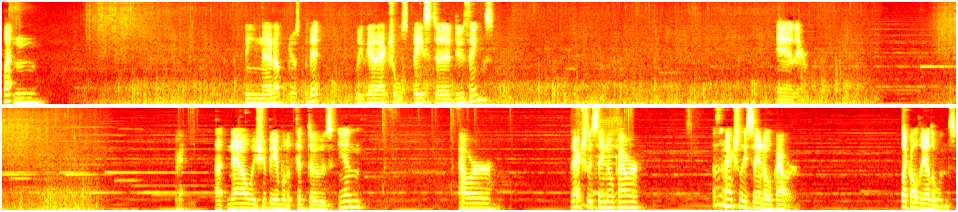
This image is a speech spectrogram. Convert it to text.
button? Clean that up just a bit we've got actual space to do things. Yeah, there. Okay. Uh, now we should be able to fit those in. Power. It actually say no power? It doesn't actually say no power. Like all the other ones.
